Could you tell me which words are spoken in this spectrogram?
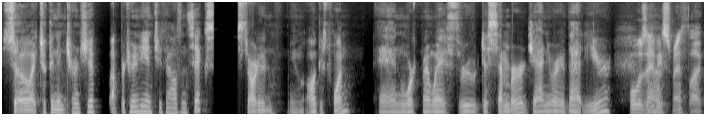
So I took an internship opportunity in 2006, started you know, August 1 and worked my way through December, January of that year. What was Andy Uh, Smith like?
